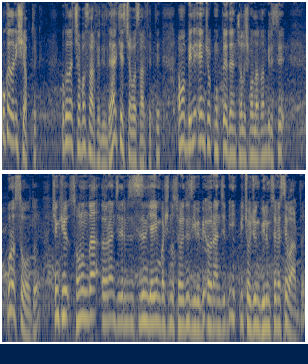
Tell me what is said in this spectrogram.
O kadar iş yaptık. Bu kadar çaba sarf edildi. Herkes çaba sarf etti. Ama beni en çok mutlu eden çalışmalardan birisi burası oldu. Çünkü sonunda öğrencilerimizin sizin yayın başında söylediğiniz gibi bir öğrenci, bir, bir çocuğun gülümsemesi vardı.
